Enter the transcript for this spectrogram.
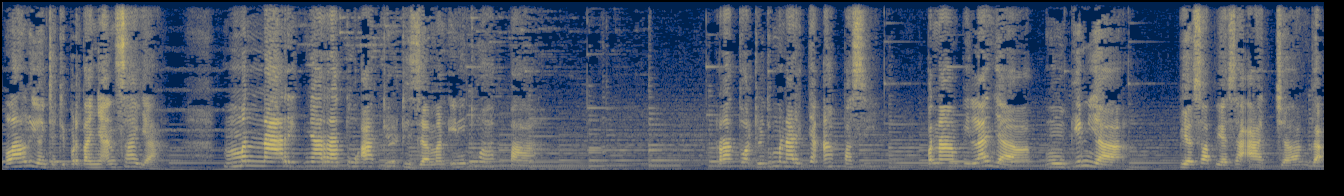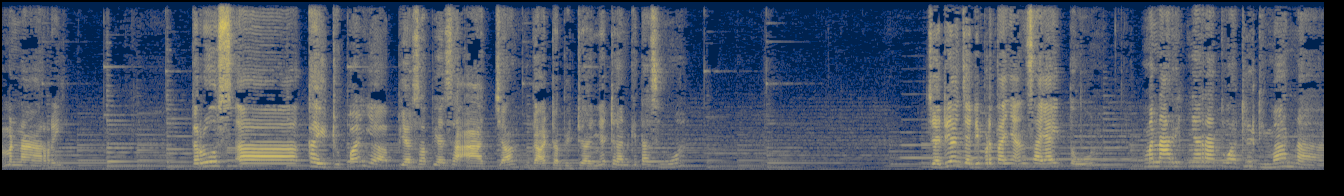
Lalu yang jadi pertanyaan saya, menariknya Ratu Adil di zaman ini tuh apa? Ratu Adil itu menariknya apa sih? Penampilan ya mungkin ya biasa-biasa aja, nggak menarik. Terus uh, kehidupan ya biasa-biasa aja, nggak ada bedanya dengan kita semua. Jadi yang jadi pertanyaan saya itu, menariknya Ratu Adil di mana?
